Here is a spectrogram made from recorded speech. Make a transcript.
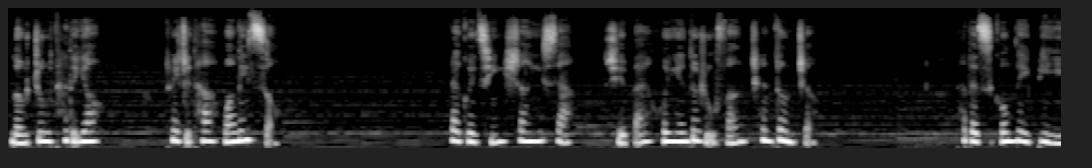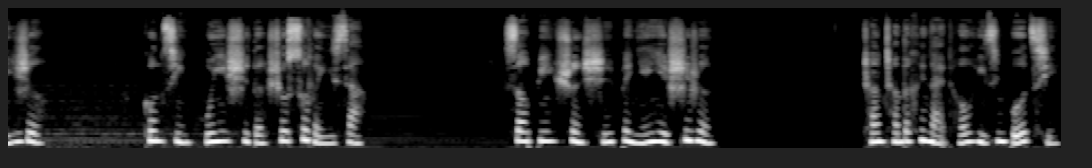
搂住他的腰，推着他往里走。戴桂琴上衣下雪白浑圆的乳房颤动着，她的子宫内壁一热，宫颈无意识的收缩了一下，骚逼瞬时被粘液湿润，长长的黑奶头已经勃起。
